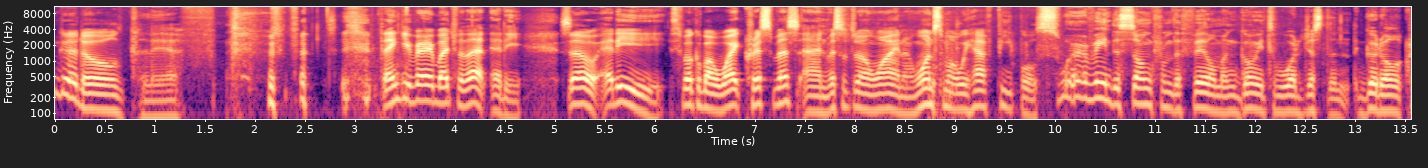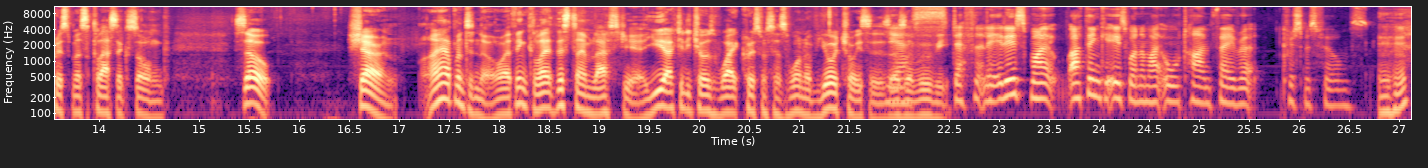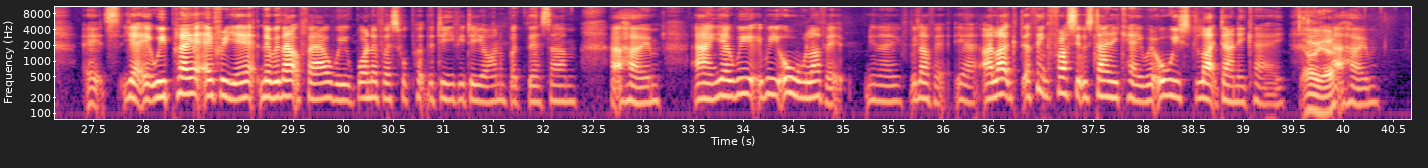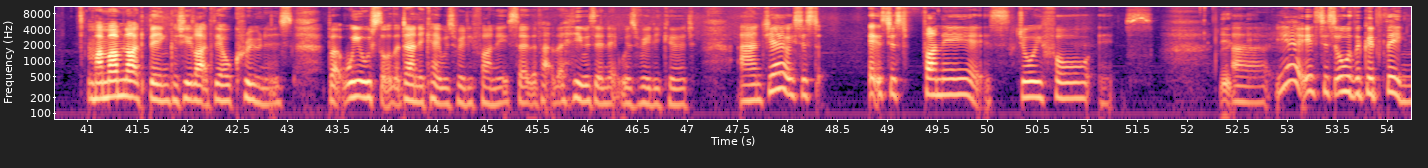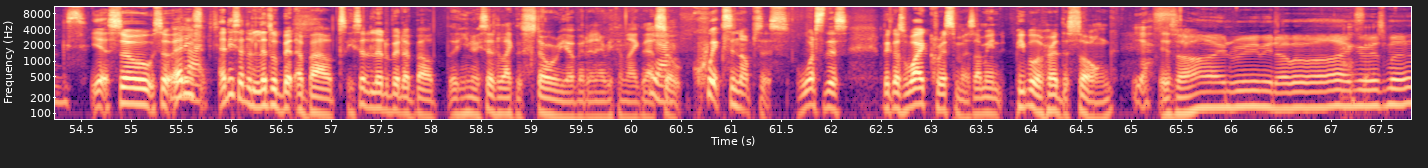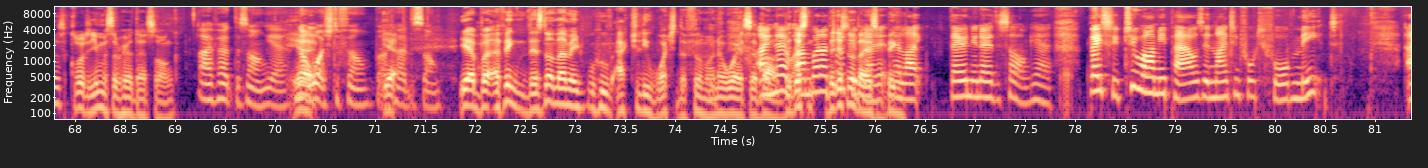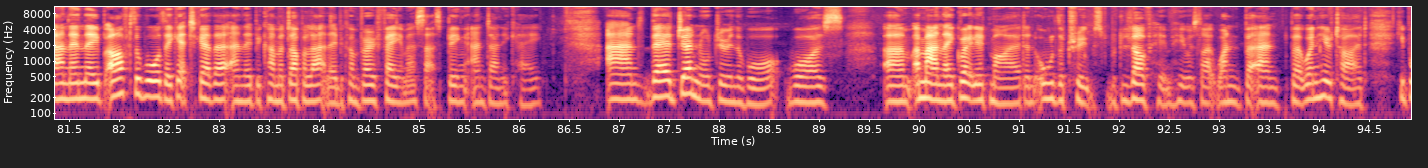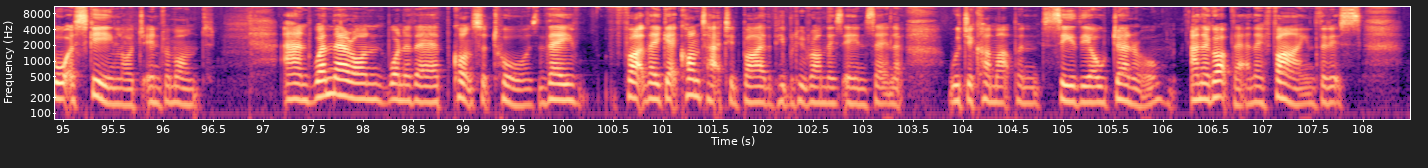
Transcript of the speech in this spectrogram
Good old Cliff. Thank you very much for that, Eddie. So, Eddie spoke about White Christmas and Mistletoe and Wine, and once more we have people swerving the song from the film and going toward just a good old Christmas classic song. So, Sharon, I happen to know, I think like this time last year, you actually chose White Christmas as one of your choices as a movie. definitely. It is my. I think it is one of my all-time favorite Christmas films. Mm-hmm. It's yeah. It, we play it every year. No, without fail. We one of us will put the DVD on, but there's um at home, and yeah, we we all love it. You know, we love it. Yeah, I like. I think for us it was Danny Kaye. We always like Danny Kaye Oh, yeah? at home. My mum liked Bing because she liked the old crooners, but we always thought that Danny Kaye was really funny. So the fact that he was in it was really good, and yeah, it's just it's just funny. It's joyful. It's uh, yeah, it's just all the good things. Yeah, so so Eddie liked. Eddie said a little bit about he said a little bit about the, you know he said like the story of it and everything like that. Yeah. So quick synopsis. What's this? Because White Christmas. I mean, people have heard the song. Yes. It's I'm dreaming of a white Christmas. Claudia, you must have heard that song. I've heard the song, yeah. Yeah. Not watched the film, but Yeah. I've heard the song. Yeah, but I think there's not that many people who've actually watched the film or know what it's about. I know, They just, and when I they talk just know about that it's it, big. they're like, They only know the song, yeah. Basically, two army pals in 1944 meet, and then they after the war they get together and they become a double act. They become very famous. That's Bing and Danny Kaye, and their general during the war was. Um, a man they greatly admired, and all the troops would love him. He was like one, but and but when he retired, he bought a skiing lodge in Vermont. And when they're on one of their concert tours, they they get contacted by the people who run this inn, saying, "Look, would you come up and see the old general?" And they go up there and they find that it's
